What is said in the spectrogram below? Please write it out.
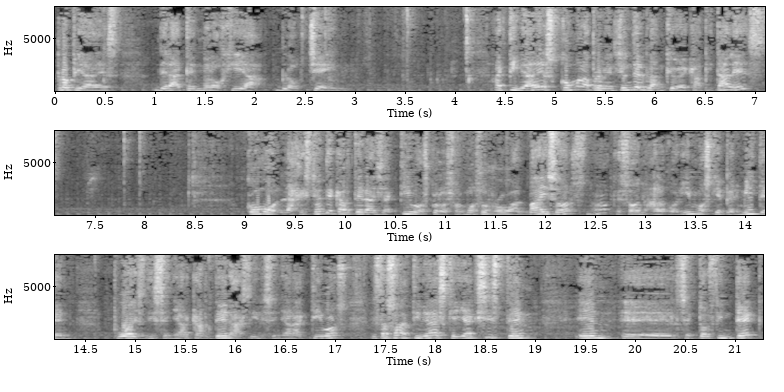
propiedades de la tecnología blockchain. Actividades como la prevención del blanqueo de capitales, como la gestión de carteras y activos con los famosos robo-advisors, que son algoritmos que permiten pues diseñar carteras y diseñar activos. Estas son actividades que ya existen en eh, el sector fintech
